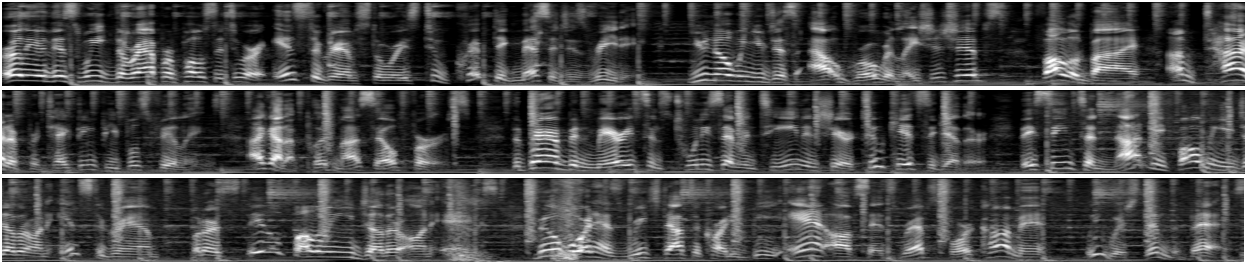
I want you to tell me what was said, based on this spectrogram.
Earlier this week, the rapper posted to her Instagram stories two cryptic messages reading, You know when you just outgrow relationships? Followed by, I'm tired of protecting people's feelings. I gotta put myself first. The pair have been married since 2017 and share two kids together. They seem to not be following each other on Instagram, but are still following each other on X. Billboard has reached out to Cardi B and Offset's reps for a comment. We wish them the best.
